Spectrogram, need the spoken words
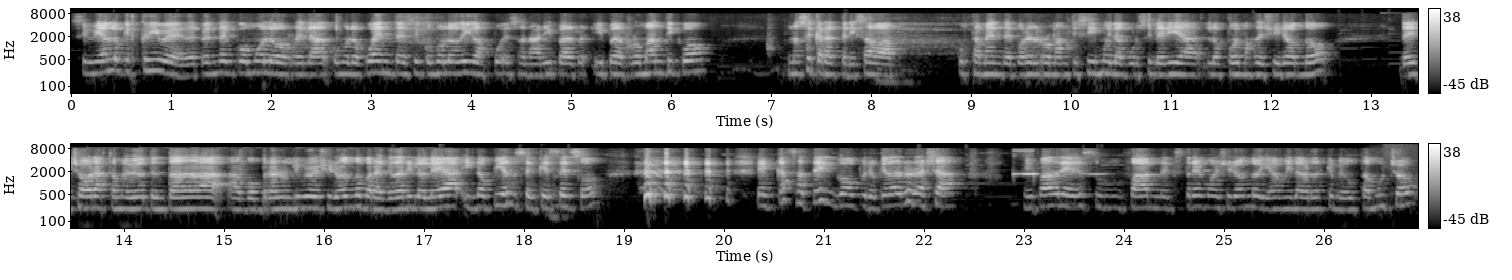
si bien lo que escribe depende cómo lo, cómo lo cuentes y cómo lo digas, puede sonar hiper, hiper romántico, no se caracterizaba justamente por el romanticismo y la cursilería los poemas de Girondo. De hecho, ahora hasta me veo tentada a comprar un libro de Girondo para que Dani lo lea y no piense que es eso. en casa tengo, pero quedaron allá. Mi padre es un fan extremo de Girondo y a mí la verdad es que me gusta mucho,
